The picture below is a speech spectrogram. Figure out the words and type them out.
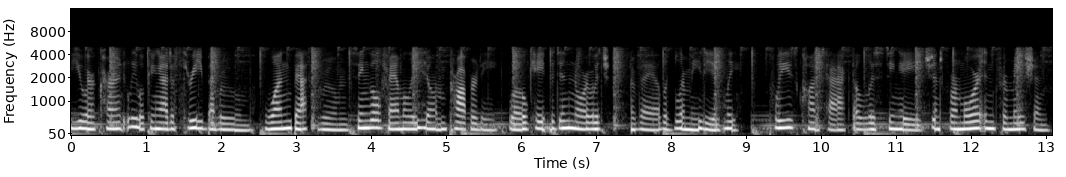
You are currently looking at a three-bedroom, one-bathroom single-family home property located in Norwich, available immediately. Please contact a listing agent for more information.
